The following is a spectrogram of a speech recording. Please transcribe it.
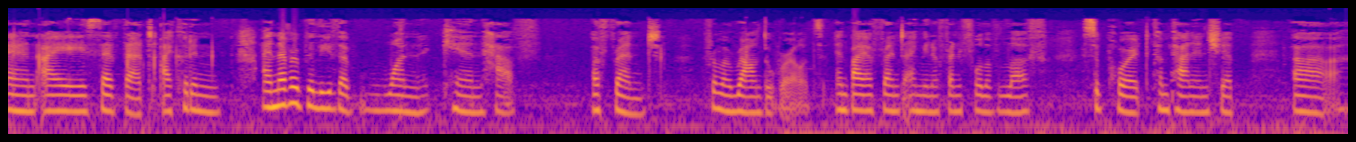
and I said that I couldn't, I never believed that one can have a friend from around the world. And by a friend, I mean a friend full of love, support, companionship. Uh,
